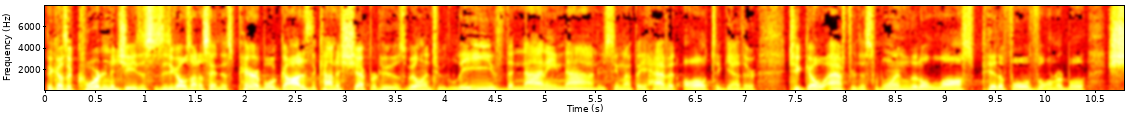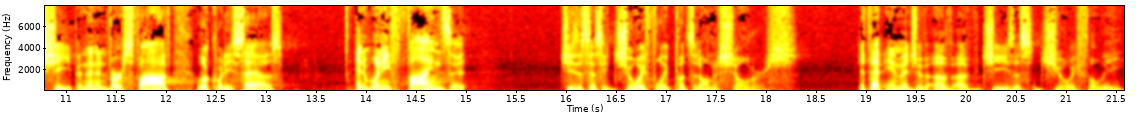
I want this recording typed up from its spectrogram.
Because according to Jesus, as he goes on to say in this parable, God is the kind of shepherd who is willing to leave the 99 who seem like they have it all together to go after this one little lost, pitiful, vulnerable sheep. And then in verse 5, look what he says. And when he finds it, Jesus says he joyfully puts it on his shoulders. Get that image of, of, of Jesus joyfully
